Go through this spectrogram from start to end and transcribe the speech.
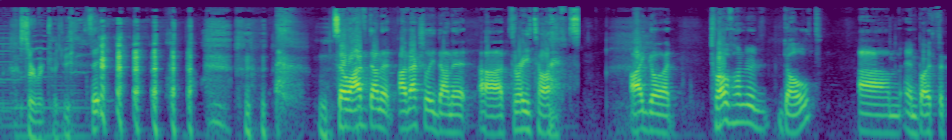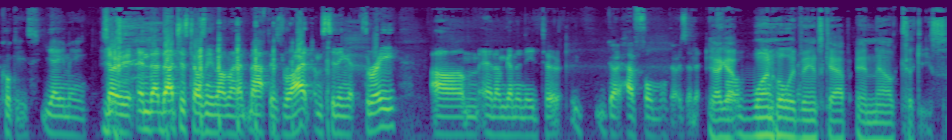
servant cookie. so I've done it. I've actually done it uh, three times. I got twelve hundred gold um, and both the cookies. Yay me! So yeah. and that that just tells me that my math is right. I'm sitting at three. Um, and I'm going to need to go have four more goes at it. Yeah, I got one whole advanced cap and now cookies.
